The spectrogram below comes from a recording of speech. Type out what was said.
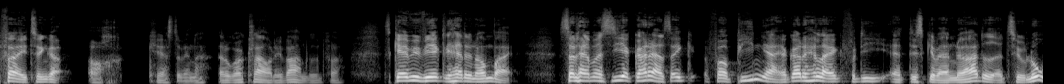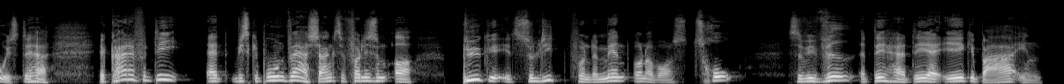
før I tænker, åh, oh, kæreste venner, er du godt klar over, det er varmt udenfor? Skal vi virkelig have den omvej? Så lad mig sige, jeg gør det altså ikke for at pine jer. Jeg gør det heller ikke, fordi at det skal være nørdet og teologisk, det her. Jeg gør det, fordi at vi skal bruge enhver chance for ligesom at bygge et solidt fundament under vores tro, så vi ved, at det her, det er ikke bare en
